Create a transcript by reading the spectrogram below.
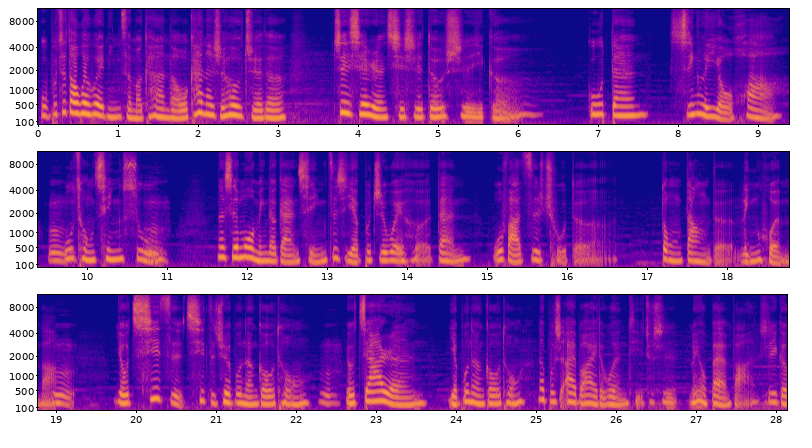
我不知道慧慧您怎么看的？我看的时候觉得这些人其实都是一个孤单，心里有话，嗯，无从倾诉。嗯那些莫名的感情，自己也不知为何，但无法自处的动荡的灵魂吧。嗯，有妻子，妻子却不能沟通。嗯，有家人也不能沟通，那不是爱不爱的问题，就是没有办法，是一个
